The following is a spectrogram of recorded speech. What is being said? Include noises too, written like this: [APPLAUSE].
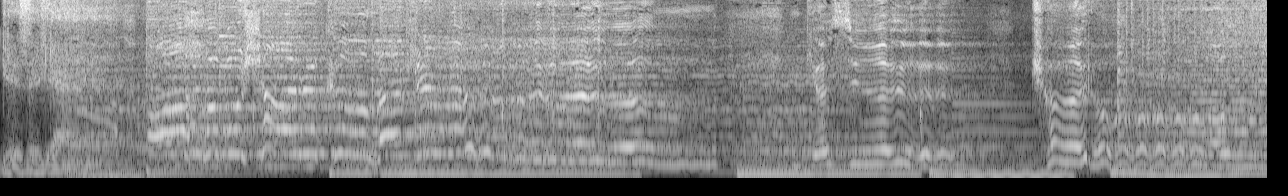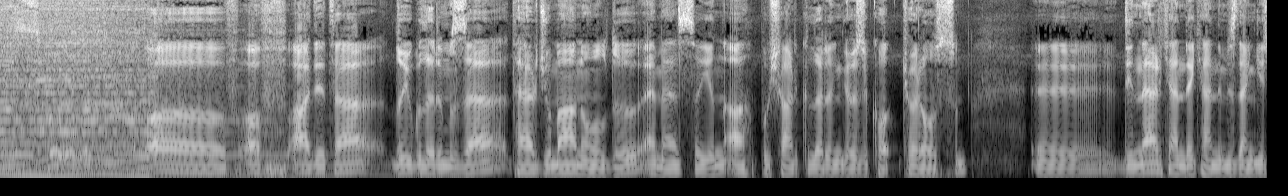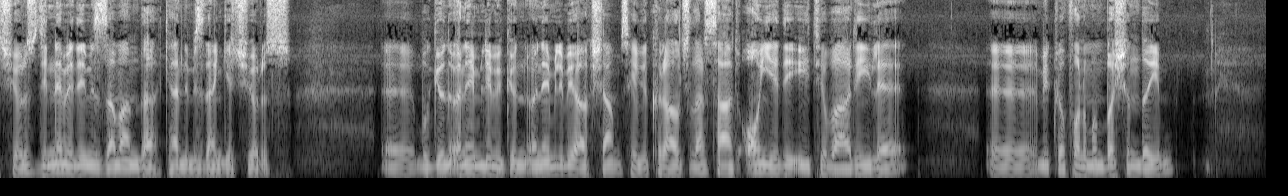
Gezegen Ah bu şarkıların gözü kör olsun Of of adeta duygularımıza tercüman oldu Emel Sayın ah bu şarkıların gözü kör olsun. Ee, dinlerken de kendimizden geçiyoruz dinlemediğimiz zaman da kendimizden geçiyoruz. Ee, bugün önemli bir gün önemli bir akşam sevgili kralcılar saat 17 itibariyle e, mikrofonumun başındayım.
